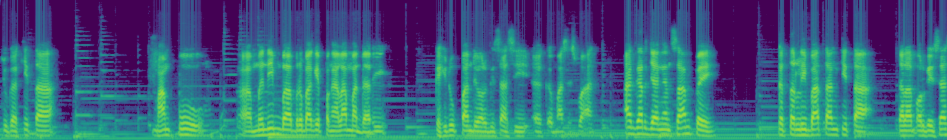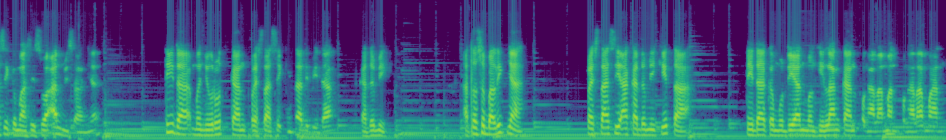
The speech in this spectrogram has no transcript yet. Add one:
juga kita mampu uh, menimba berbagai pengalaman dari kehidupan di organisasi uh, kemahasiswaan. Agar jangan sampai keterlibatan kita dalam organisasi kemahasiswaan misalnya tidak menyurutkan prestasi kita di bidang akademik. Atau sebaliknya prestasi akademik kita tidak kemudian menghilangkan pengalaman-pengalaman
